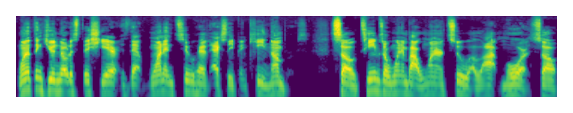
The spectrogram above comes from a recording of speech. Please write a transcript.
one of the things you'll notice this year is that one and two have actually been key numbers. So teams are winning by one or two a lot more. So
